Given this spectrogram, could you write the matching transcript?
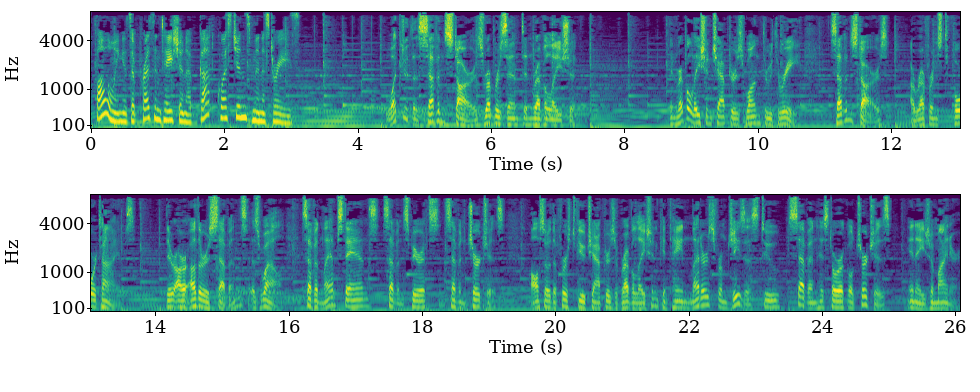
following is a presentation of Got Questions Ministries. What do the seven stars represent in Revelation? In Revelation chapters 1 through 3, seven stars are referenced four times. There are other sevens as well seven lampstands, seven spirits, and seven churches. Also, the first few chapters of Revelation contain letters from Jesus to seven historical churches in Asia Minor.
